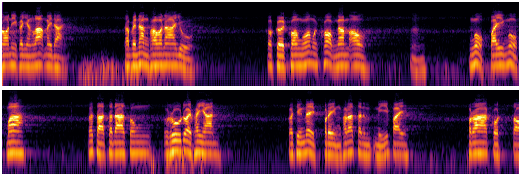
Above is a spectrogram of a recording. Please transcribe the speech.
นอนนี่ก็ยังละไม่ได้ ถ้าไปนั่งภาวนาอยู่ ก็เกิดความง่วงมันครอบงำเอาโงกไปโงกมา พระศาสดาทรงรู้ด้วยพยาน ก็จึงได้เปล่งพระรัศมีไปปรากฏต่อ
